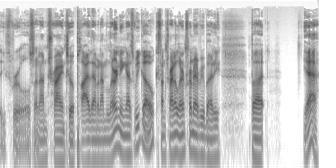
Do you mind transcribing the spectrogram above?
these rules and I'm trying to apply them and I'm learning as we go because I'm trying to learn from everybody. But yeah,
